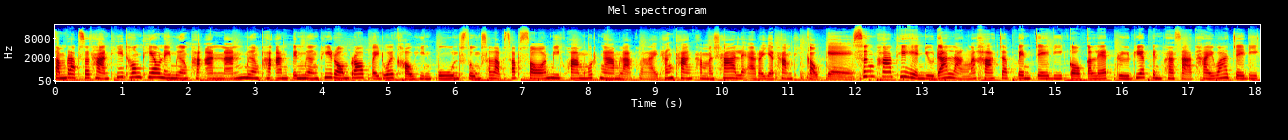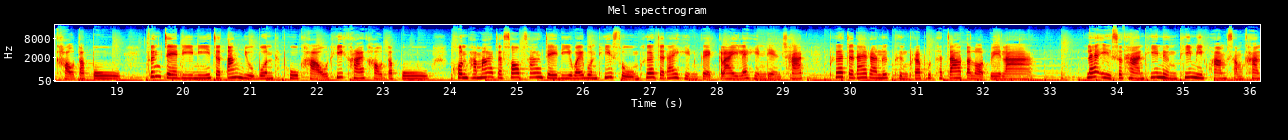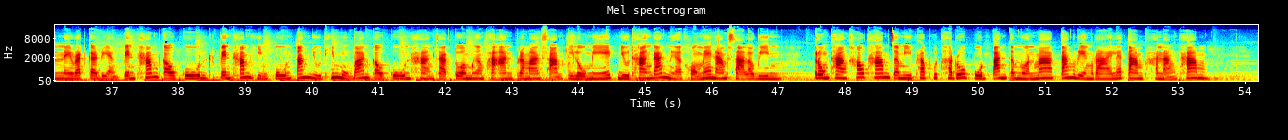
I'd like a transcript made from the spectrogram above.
สำหรับสถานที่ท่องเที่ยวในเมืองพะอันนั้น เมืองพะอันเป็นเมืองที่ล้อมรอบไปด้วยเขาหินปูน สูงสลับซับซ้อน มีความงดงามหลากหลาย ทั้งทางธรรมชาติและอารยธรรมที่เก่าแก่ ซึ่งภาพที่เห็นอยู่ด้านหลังนะคะ จะเป็นเจดีย์กอกะเลตหรือเรียกเป็นภาษาไทยว่าเจดีเขาตะปู ซึ่งเจดีนี้จะตั้งอยู่บนภูเขาที่คล้ายเขาตะปู คนพม่าจะชอบสร้างเจดีไว้บนที่สูง เพื่อจะได้เห็นไกลๆและเห็นเด่นชัด พื่อจะได้ระลึกถึงพระพุทธเจ้าตลอดเวลา และอีกสถานที่หนึ่งที่มีความสำคัญในรัฐกะเหรี่ยง เป็นถ้ำเกากูล เป็นถ้ำหินปูนตั้งอยู่ที่หมู่บ้านเกากูล ห่างจากตัวเมืองพะอันประมาณ 3 กิโลเมตร อยู่ทางด้านเหนือของแม่น้ำสารวิน ตรงทางเข้าถ้ำจะมีพระพุทธรูปปูนปั้นจำนวนมากตั้งเรียงรายและตามผนังถ้ำ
